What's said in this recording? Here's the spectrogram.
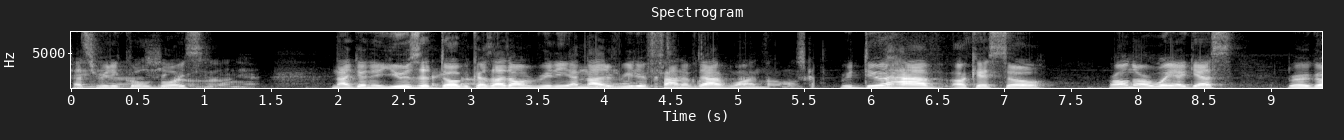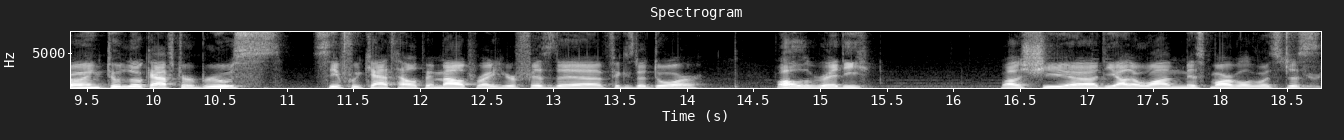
that's She, really uh, cool, boys. grows on ya. Not gonna use it though because I don't really, I'm not really a really fan of that one. I've almost got We do have, okay, so we're on our way, I guess. We're going to look after Bruce, see if we can't help him out right here, fix the fix the door already. While she, uh, the other one, Miss Marvel, was just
